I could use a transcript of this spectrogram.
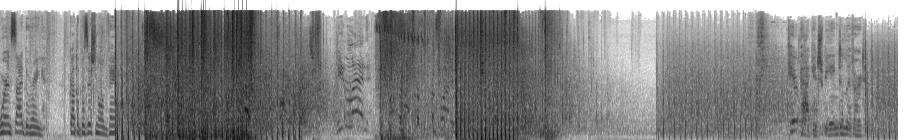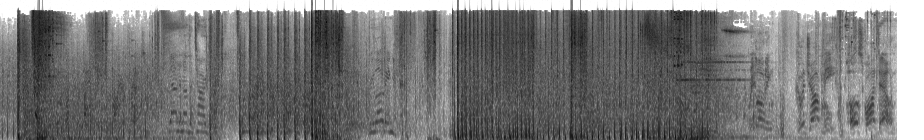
We're inside the ring. Got the positional advantage. Fire, friends. Eating lead! I'm spotted. Care package being delivered. Fire, friends. Down another target. Reloading. job me. Whole squad down.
